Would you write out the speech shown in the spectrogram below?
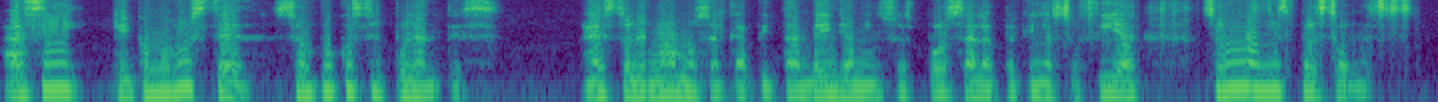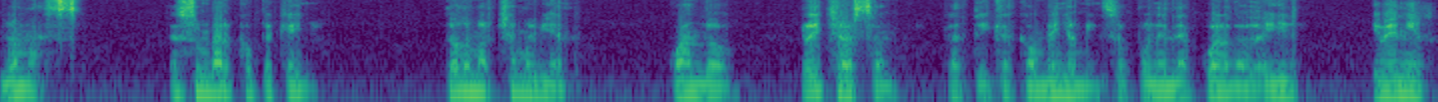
Así que, como ve usted, son pocos tripulantes. A esto le llamamos el capitán Benjamin, su esposa, la pequeña Sofía. Son unas 10 personas, no más. Es un barco pequeño. Todo marcha muy bien cuando Richardson platica con Benjamin, se ponen de acuerdo de ir y venir,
